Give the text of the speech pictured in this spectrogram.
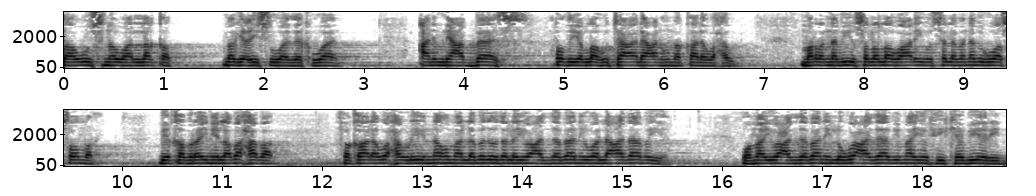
Taawuusna waa laqab magaciisu waa dakwaan can ibni cabaas radi allahu tacala canhuma qaala waxaw mara nabiyu sal allahu alayh wasalam nabigu waa soo maray biqabrayni laba xabaar. Faqaala waxau hi inahumaa labadooda la yucadabaani waa la cadaabaya wamaa yucadabaani lagu cadaabi maayo fii kabiirin.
